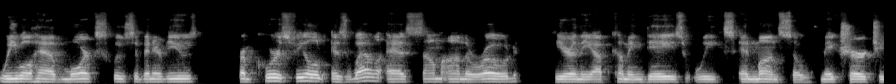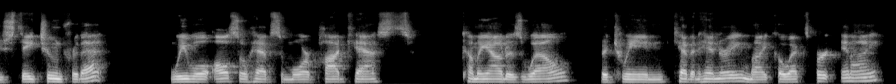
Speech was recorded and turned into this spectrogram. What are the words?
We will have more exclusive interviews from Coors Field, as well as some on the road here in the upcoming days, weeks, and months. So make sure to stay tuned for that. We will also have some more podcasts coming out as well between Kevin Henry, my co expert, and I.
